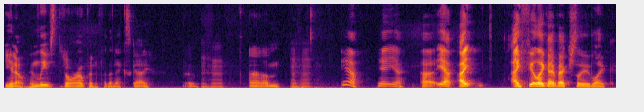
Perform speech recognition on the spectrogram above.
you know and leaves the door open for the next guy. Um, Mhm. yeah, yeah, yeah, uh, yeah. I I feel like I've actually like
